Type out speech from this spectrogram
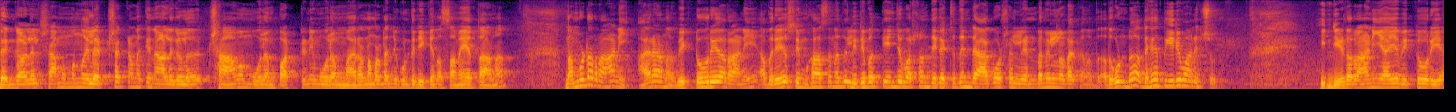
ബംഗാളിൽ ക്ഷാമം വന്ന് ലക്ഷക്കണക്കിന് ആളുകൾ ക്ഷാമം മൂലം പട്ടിണി മൂലം മരണമടഞ്ഞുകൊണ്ടിരിക്കുന്ന സമയത്താണ് നമ്മുടെ റാണി. ആരാണ്? വിക്ടോറിയ റാണി. അവരെ സിംഹാസനത്തിൽ ഇരുപത്തിയഞ്ച് വർഷം തികച്ചതിന്റെ ആഘോഷം ലണ്ടനിൽ നടക്കുന്നത്. അതുകൊണ്ട് അദ്ദേഹം തീരുമാനിച്ചു. ഇന്ത്യയുടെ റാണിയായ വിക്ടോറിയ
